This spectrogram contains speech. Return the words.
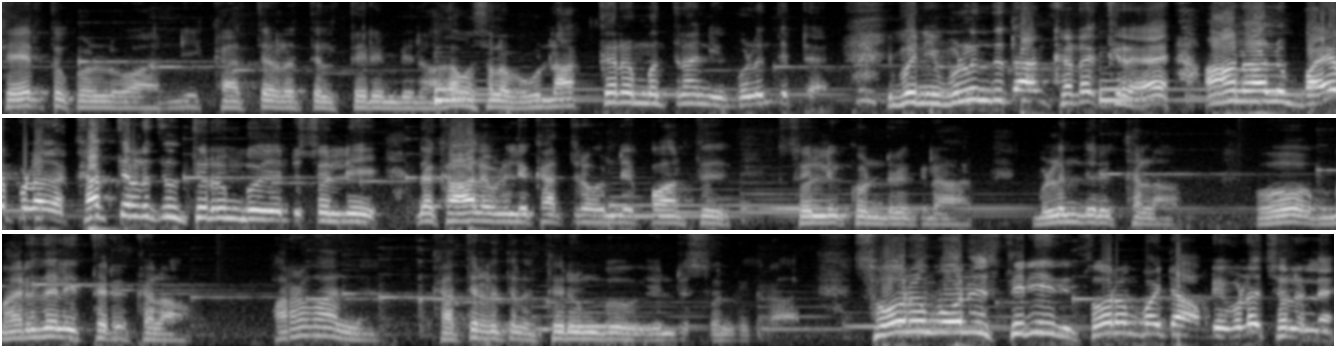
சேர்த்து கொள்வார். நீ கத்திடத்தில் திரும்பினால் அவன் சொல்ல உன் அக்கிரமத்தினா நீ விழுந்துட்ட. இப்போ நீ விழுந்து தான் கிடக்கிற. ஆனாலும் பயப்படாத. கத்திடத்தில் திரும்பு என்று சொல்லி இந்த காலவெளியில் கத்திர உன்னை பார்த்து சொல்லி கொண்டிருக்கிறார். விழுந்திருக்கலாம். ஓ மறுதளித்திருக்கலாம். பரவாயில்ல. கத்திடத்தில் திரும்பு என்று சொல்லுகிறார். சோரம் போன ஸ்திரீ சோரம் போயிட்டா அப்படி விட சொல்லலை.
